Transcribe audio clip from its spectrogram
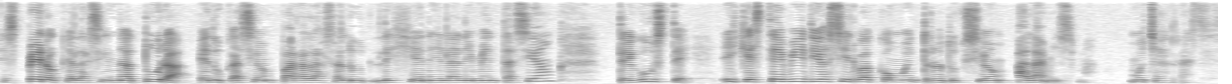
Espero que la asignatura Educación para la Salud, la Higiene y la Alimentación te guste y que este vídeo sirva como introducción a la misma. Muchas gracias.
